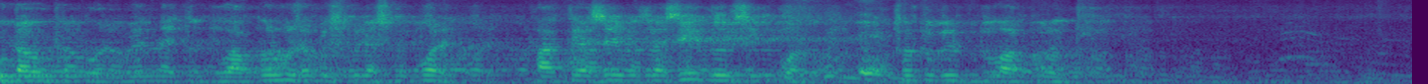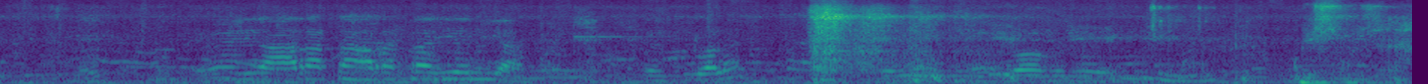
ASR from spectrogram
উঠা উঠা করবেন না একটু দোয়া করব, সব বিসমিল্লাহ সব পরে। ফাতিহা সাহেব ক্লাসে দুই শিখ পড়ো ছোট করে দোয়া করে দিই। বিসমিল্লাহ।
